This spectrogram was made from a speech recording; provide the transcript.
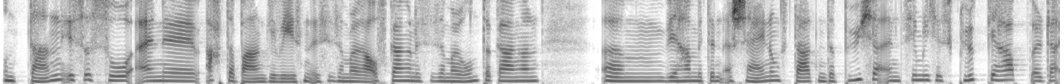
Und dann ist es so eine Achterbahn gewesen. Es ist einmal raufgegangen, es ist einmal runtergegangen. Ähm, wir haben mit den Erscheinungsdaten der Bücher ein ziemliches Glück gehabt, weil da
